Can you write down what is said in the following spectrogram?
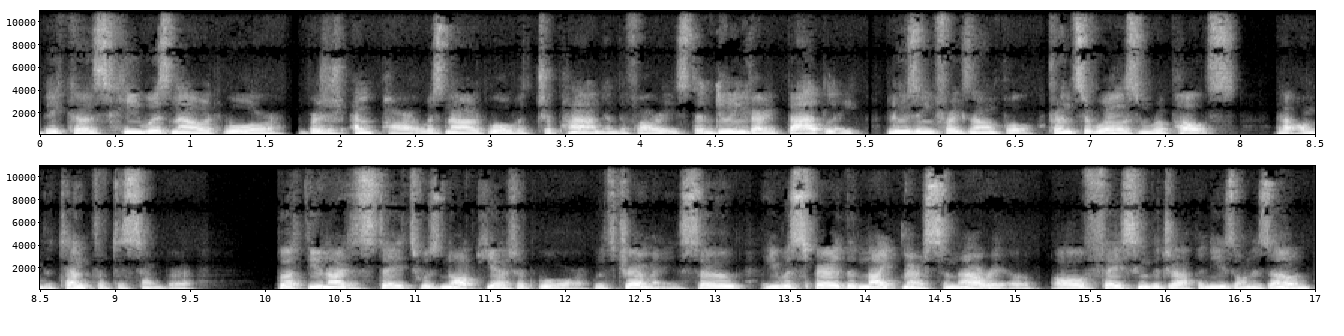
because he was now at war, the British Empire was now at war with Japan in the Far East and doing very badly, losing, for example, Prince of Wales and Repulse uh, on the 10th of December. But the United States was not yet at war with Germany. So he was spared the nightmare scenario of facing the Japanese on his own.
